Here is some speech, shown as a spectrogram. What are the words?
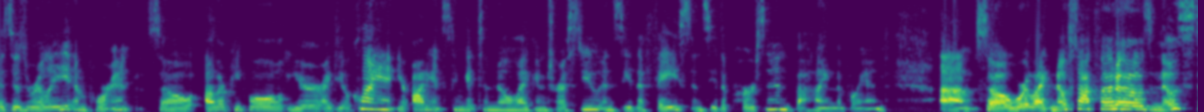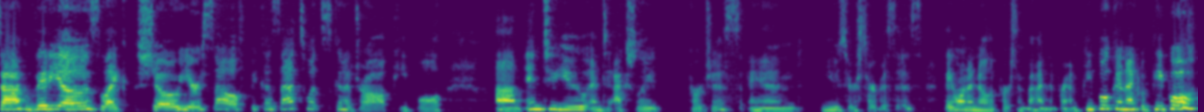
This is really important so other people, your ideal client, your audience can get to know, like, and trust you and see the face and see the person behind the brand. Um, so we're like, no stock photos, no stock videos, like, show yourself because that's what's going to draw people um, into you and to actually purchase and use your services. They want to know the person behind the brand. People connect with people.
